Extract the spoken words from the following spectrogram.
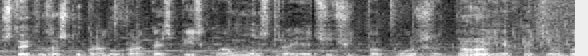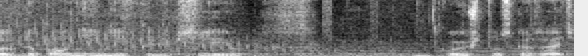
Что это за штука Про, была? про Каспийского монстра я чуть-чуть попозже. Да, Ага. Я хотел бы в дополнение к Алексею э, кое-что сказать.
